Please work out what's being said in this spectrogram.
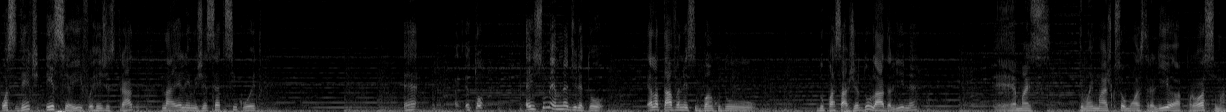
O acidente, esse aí, foi registrado na LMG 758. É, eu tô, é isso mesmo, né, diretor? Ela estava nesse banco do, do passageiro do lado ali, né? É, mas tem uma imagem que o senhor mostra ali, ó, a próxima.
